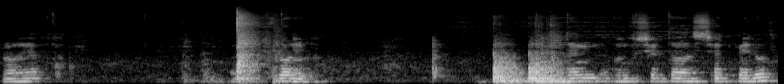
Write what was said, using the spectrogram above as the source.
Floref flow ref and then I'm going to set the set payload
